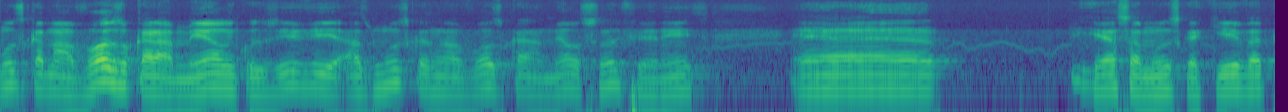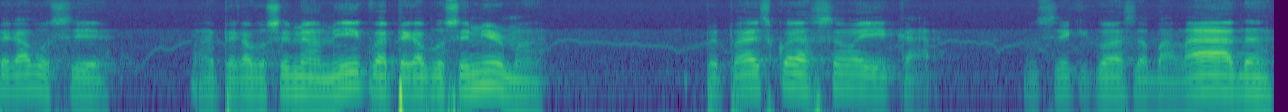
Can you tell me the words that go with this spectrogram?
música na voz do Caramelo, inclusive as músicas na voz do Caramelo são diferentes. É, e essa música aqui vai pegar você, vai pegar você, meu amigo, vai pegar você, minha irmã. Prepara esse coração aí, cara. Você que gosta da balada,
